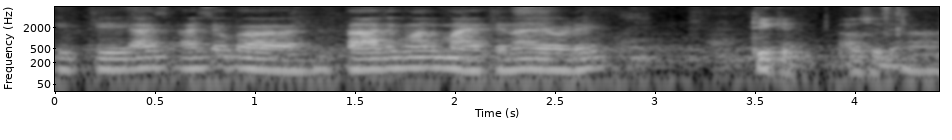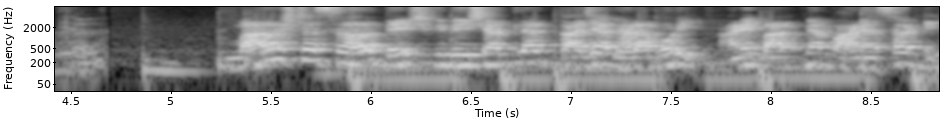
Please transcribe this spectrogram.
किती अशोक तारीख मला माहिती नाही एवढे. ठीक आहे असू द्या हा. चला. महाराष्ट्रासह देश विदेशातल्या ताज्या घडामोडी आणि बातम्या पाहण्यासाठी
